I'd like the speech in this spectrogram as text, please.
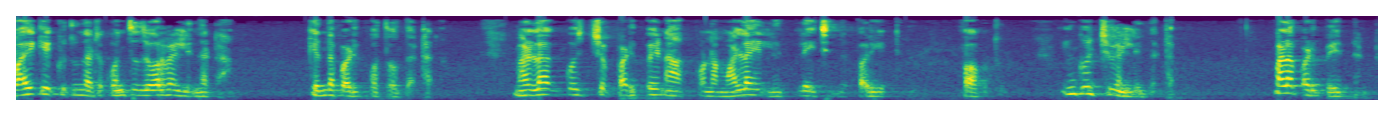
పైకి ఎక్కుతుందట కొంచెం దూరం వెళ్ళిందట. కింద పడిపోతుందట. మళ్ళా కొంచెం పడిపోయిన ఆకుండా మళ్ళీ లేచింది పరిగెత్తి పాకుతూ ఇంకొంచెం వెళ్ళిందట. మళ్ళా పడిపోయిందంట.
